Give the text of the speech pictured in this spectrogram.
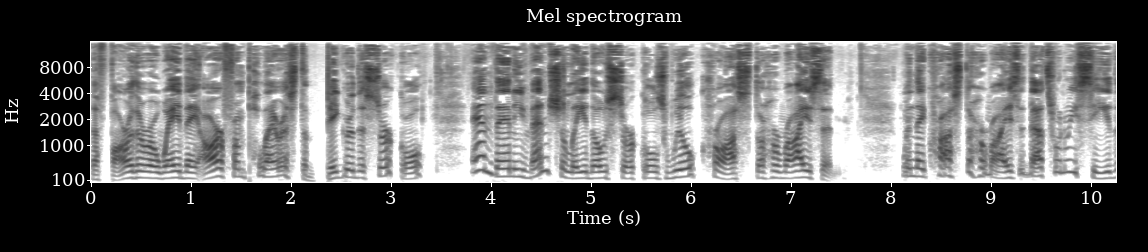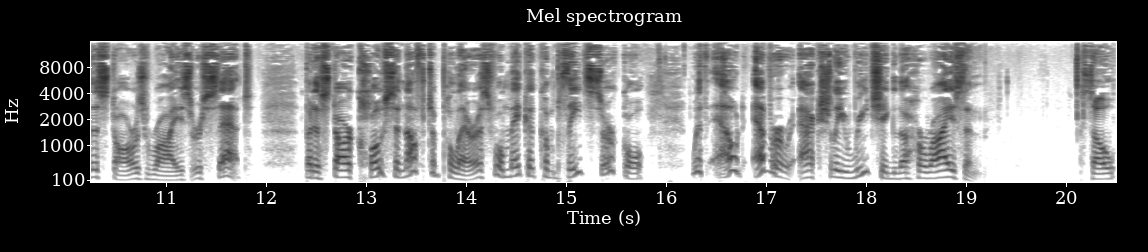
The farther away they are from Polaris, the bigger the circle, and then eventually those circles will cross the horizon. When they cross the horizon, that's when we see the stars rise or set. But a star close enough to Polaris will make a complete circle without ever actually reaching the horizon. So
